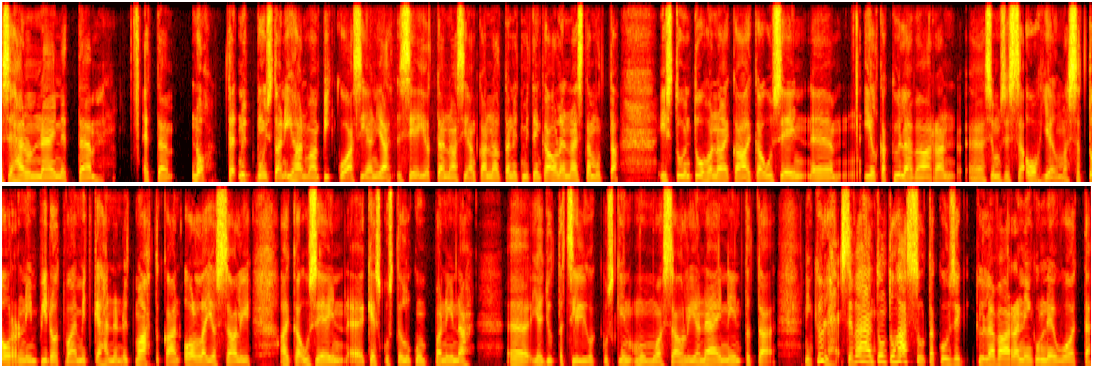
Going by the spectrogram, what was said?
Sehän on näin, että, että no nyt muistan ihan vain pikkuasian ja se ei ole tämän asian kannalta nyt mitenkään olennaista, mutta istuin tuohon aikaan aika usein äh, Ilka Kylävaaran äh, semmoisessa ohjelmassa Torninpidot vai mitkä hänen nyt mahtokaan olla, jossa oli aika usein äh, keskustelukumppanina – ja Jutta Tsiljokuskin muun muassa oli ja näin, niin, tota, niin kyllähän se vähän tuntui hassulta, kun se Kylävaara niin kuin neuvoi, että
